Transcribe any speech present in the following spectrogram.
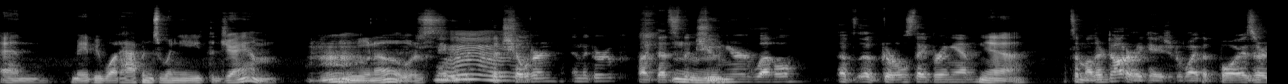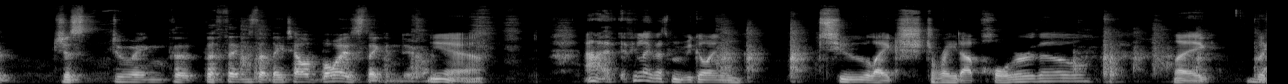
and maybe what happens when you eat the jam. Mm. Who knows? Maybe the, the Mm. children in the group, like that's the Mm. junior level of, of girls they bring in. Yeah, It's a mother daughter occasion. Why the boys are just doing the the things that they tell boys they can do. yeah. And I I feel like that's maybe going too like straight up horror though, like with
